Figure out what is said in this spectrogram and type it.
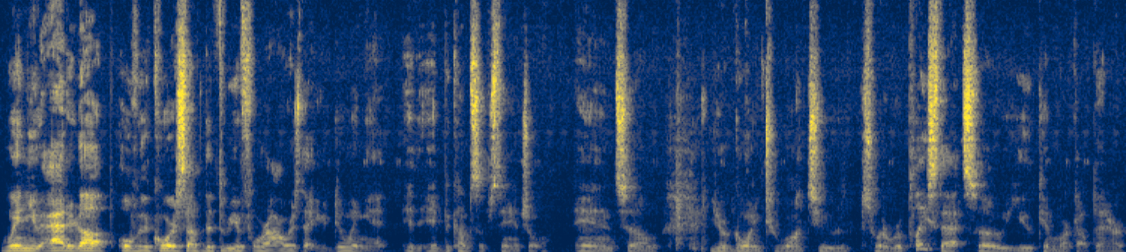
when you add it up over the course of the three or four hours that you're doing it, it, it becomes substantial. And so you're going to want to sort of replace that so you can work out better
